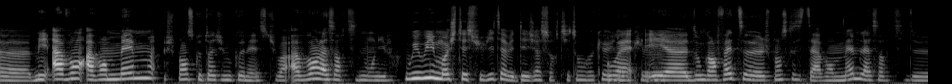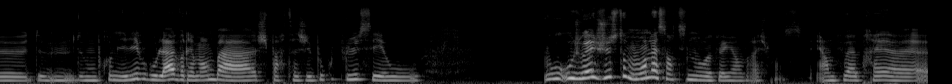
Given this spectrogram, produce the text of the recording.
Euh, mais avant, avant même, je pense que toi tu me connaisses, tu vois, avant la sortie de mon livre. Oui, oui, moi je t'ai suivi, t'avais déjà sorti ton recueil. Ouais, donc, euh, et euh, donc en fait, je pense que c'était avant même la sortie de, de, de mon premier livre où là, vraiment, bah, je partageais beaucoup plus et où, où, où je voyais juste au moment de la sortie de mon recueil en vrai, je pense. Et un peu après,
